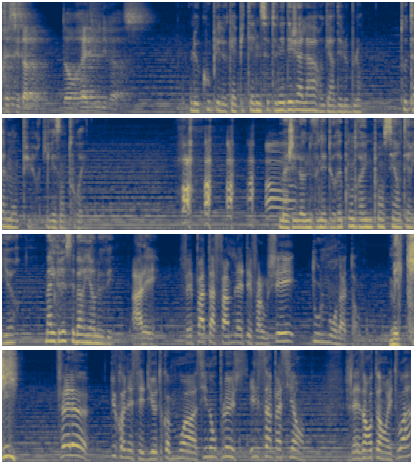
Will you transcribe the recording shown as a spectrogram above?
précédemment dans Red Universe. Le couple et le capitaine se tenaient déjà là à regarder le blanc, totalement pur, qui les entourait. Magellan venait de répondre à une pensée intérieure, malgré ses barrières levées. Allez, fais pas ta femmelette effarouchée, tout le monde attend. Mais qui? Fais-le Tu connais ces dieux comme moi, sinon plus, ils s'impatientent. Je les entends, et toi,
